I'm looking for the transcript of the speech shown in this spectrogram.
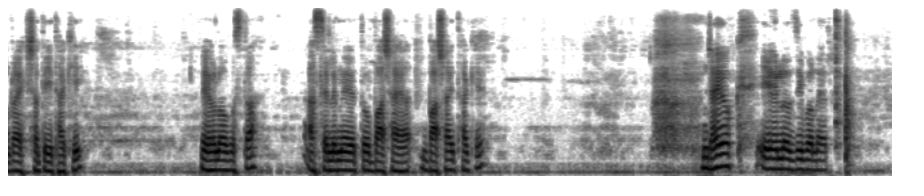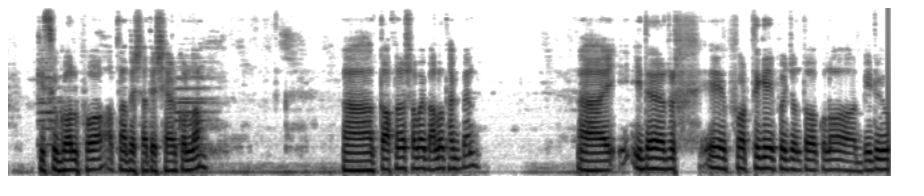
আমরা একসাথেই থাকি। এ হলো অবস্থা। আর ছেলে মেয়ে তো বাসায় বাসায় থাকে। যাই হোক, এ হলো জীবনের কিছু গল্প আপনাদের সাথে শেয়ার করলাম। তো আপনারা সবাই ভালো থাকবেন। ঈদের পর থেকে এই পর্যন্ত কোনো ভিডিও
